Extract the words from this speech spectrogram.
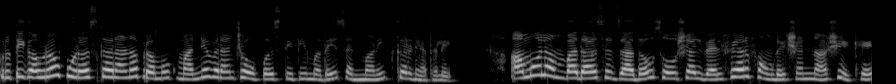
कृतीगौरव पुरस्कारानं प्रमुख मान्यवरांच्या उपस्थितीमध्ये सन्मानित करण्यात आले. Amol Ambadas Jadhav social welfare foundation Nashik हे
